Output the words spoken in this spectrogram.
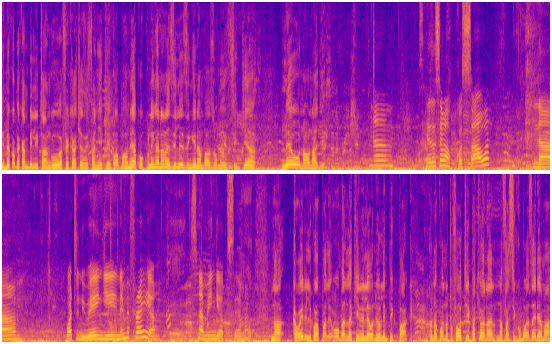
Imekuwa miaka mbili tangu Africa cha zifanyike Kwa maoni yako, kulingana na zile zingine ambazo umefikia leo, unaonaje? Um, naweza sema kuko sawa na watu ni wengi, nimefurahia, sina mengi ya kusema. na kawaida ilikuwa pale Oban, lakini leo ni Olympic Park. Kunakuwa na tofauti pakiwa na nafasi kubwa zaidi, ama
